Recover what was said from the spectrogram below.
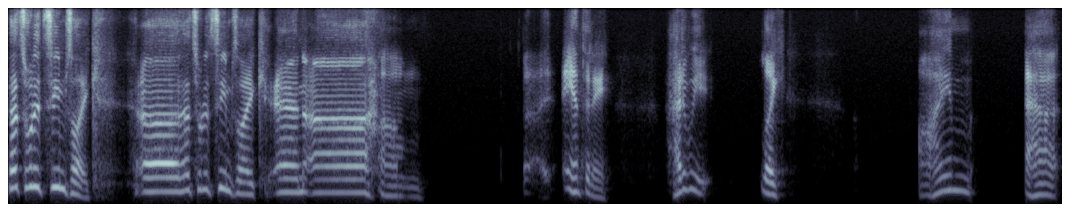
That's what it seems like. Uh, that's what it seems like. And uh, Um, uh, Anthony, how do we like? I'm at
